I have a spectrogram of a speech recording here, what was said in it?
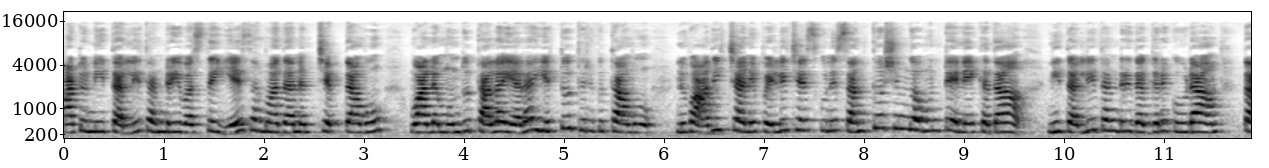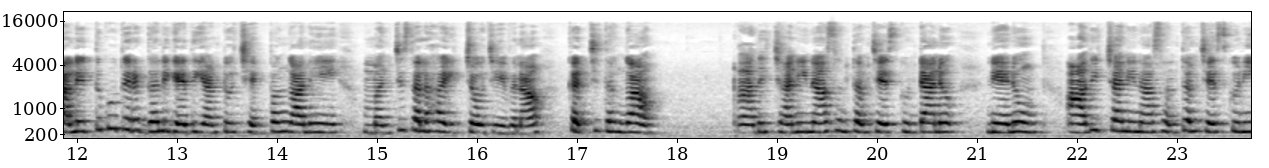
అటు నీ తల్లి తండ్రి వస్తే ఏ సమాధానం చెప్తావు? వాళ్ళ ముందు తల ఎలా ఎత్తు తిరుగుతావు? నువ్వు ఆదిత్యాన్ని పెళ్ళి చేసుకుని సంతోషంగా ఉంటేనే కదా నీ తల్లి తండ్రి దగ్గర కూడా తలెత్తుకు తిరగగలిగేది అంటూ చెప్పంగానే మంచి సలహా ఇచ్చావు జీవన. ఖచ్చితంగా. ఆదిత్యాన్ని నా సొంతం చేసుకుంటాను. నేను ఆదిత్యాన్ని నా సొంతం చేసుకుని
